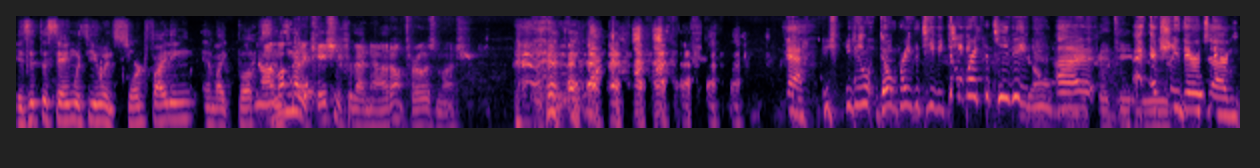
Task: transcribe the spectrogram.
is it the same with you in sword fighting and like books? No, I'm on stuff? medication for that now. I don't throw as much. Yeah, you, you don't don't break the TV. Don't break the TV. Don't Uh, break the TV. actually there's um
